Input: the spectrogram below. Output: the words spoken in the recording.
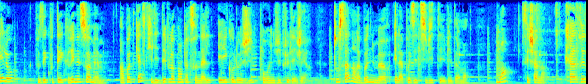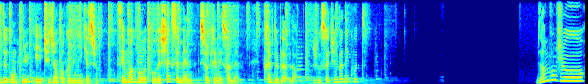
Hello Vous écoutez Green et Soi-même, un podcast qui lit développement personnel et écologie pour une vie plus légère. Tout ça dans la bonne humeur et la positivité évidemment. Moi, c'est Shana, créatrice de contenu et étudiante en communication. C'est moi que vous retrouverez chaque semaine sur Green et Soi-même. Trêve de blabla, je vous souhaite une bonne écoute. Bien le bonjour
